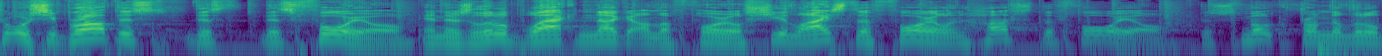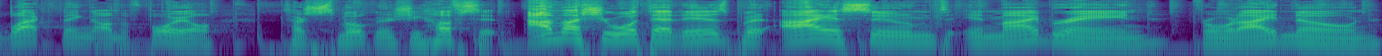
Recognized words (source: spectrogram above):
well, she brought this this this foil and there's a little black nugget on the foil. She lights the foil and huffs the foil. The smoke from the little black thing on the foil starts smoking and she huffs it. I'm not sure what that is, but I assumed in my brain, from what I'd known,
